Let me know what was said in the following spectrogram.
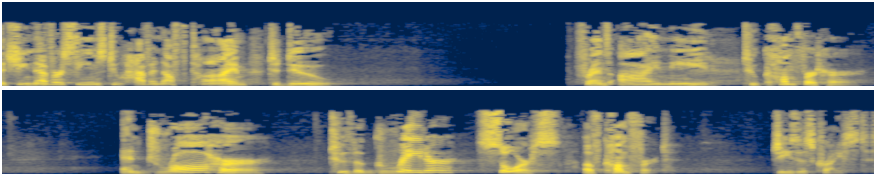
that she never seems to have enough time to do. Friends, I need to comfort her and draw her to the greater source of comfort, Jesus Christ.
